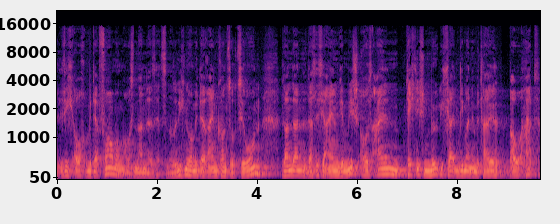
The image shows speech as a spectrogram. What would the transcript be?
sich auch mit der Formung auseinandersetzen. Also nicht nur mit der reinen Konstruktion, sondern das ist ja ein Gemisch aus allen technischen Möglichkeiten, die man im Metallbau hat.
